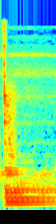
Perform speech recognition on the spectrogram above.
you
